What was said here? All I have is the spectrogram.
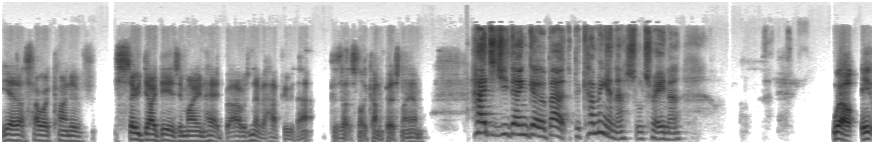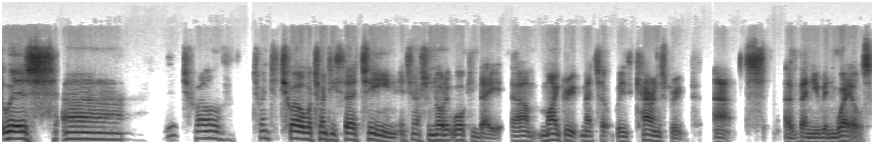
yeah, that's how I kind of sowed the ideas in my own head, but I was never happy with that because that's not the kind of person I am. How did you then go about becoming a national trainer? Well, it was uh, 12, 2012 or 2013, International Nordic Walking Day. Um, my group met up with Karen's group at a venue in Wales.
